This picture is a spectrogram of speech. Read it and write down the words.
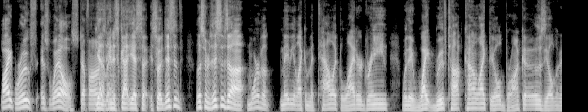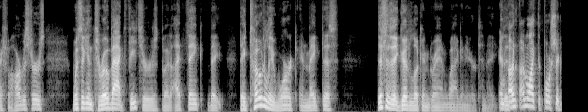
white roof as well, Stephan. Yes, I mean, and it's got yes. So, so this is listeners. This is a uh, more of a maybe like a metallic lighter green with a white rooftop, kind of like the old Broncos, the old National Harvesters. Once again, throwback features, but I think they they totally work and make this. This is a good looking Grand Wagoneer to me. And un- unlike the Porsche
